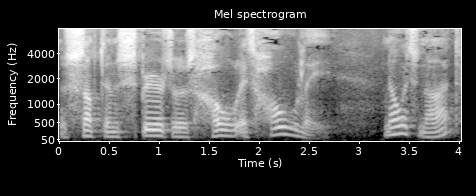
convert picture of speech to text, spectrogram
is something spiritual, it's holy. It's holy. No, it's not.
